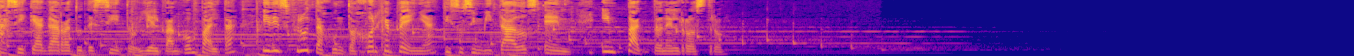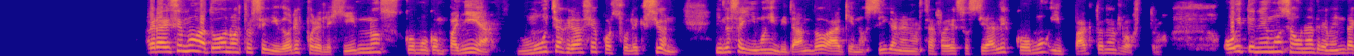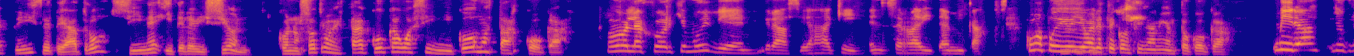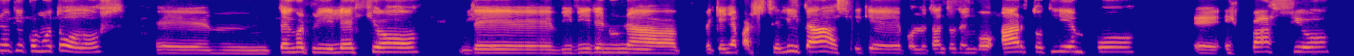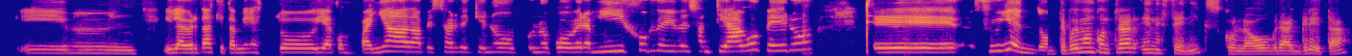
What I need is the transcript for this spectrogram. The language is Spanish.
Así que agarra tu tecito y el pan con palta y disfruta junto a Jorge Peña y sus invitados en Impacto en el Rostro. Agradecemos a todos nuestros seguidores por elegirnos como compañía. Muchas gracias por su elección y los seguimos invitando a que nos sigan en nuestras redes sociales como Impacto en el Rostro. Hoy tenemos a una tremenda actriz de teatro, cine y televisión, con nosotros está Coca Guasini. ¿Cómo estás, Coca? Hola, Jorge. Muy bien, gracias. Aquí, encerradita en mi casa. ¿Cómo has podido llevar este confinamiento, Coca? Mira, yo creo que como todos, em, tengo el privilegio de vivir en una pequeña parcelita, así que por lo tanto tengo harto tiempo, eh, espacio Mm, y, la verdad es que también estoy acompañada, a pesar de que no, no puedo ver a mi hijo que vive en Santiago, pero eh, fluyendo. Te podemos encontrar en Scenics con la obra Greta,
